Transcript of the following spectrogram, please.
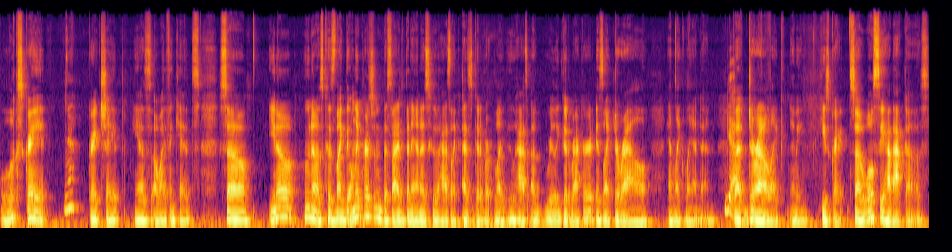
Looks great. Yeah. Great shape. He has a wife and kids. So, you know, who knows? Because, like, the only person besides Bananas who has, like, as good of a, like, who has a really good record is, like, Darrell and, like, Landon. Yeah. But Darrell, like, I mean, he's great. So we'll see how that goes.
